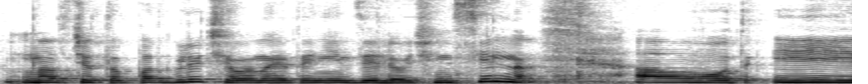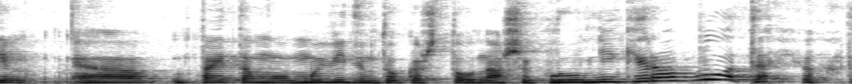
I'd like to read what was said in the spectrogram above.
Нас что-то подглючило на этой неделе очень сильно. А, Вот. И э, поэтому мы видим только, что наши клубники работают.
